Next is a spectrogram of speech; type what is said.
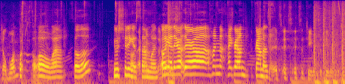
Killed one. Oh, oh, wow. Solo? He was shooting Oh, at that guy- someone. Oh yeah, they're they're uh high, ground grandmas. Okay, it's it's it's a team. It's a team. It's a team.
